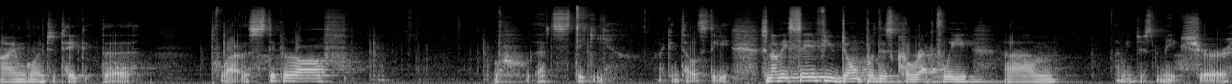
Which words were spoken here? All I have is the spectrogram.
I'm going to take the out the sticker off. Ooh, that's sticky. I can tell it's sticky. So now they say if you don't put this correctly, um, let me just make sure.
